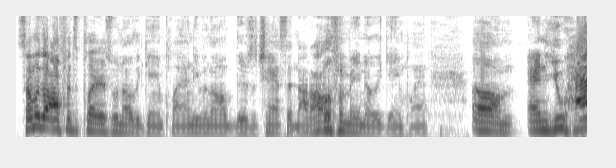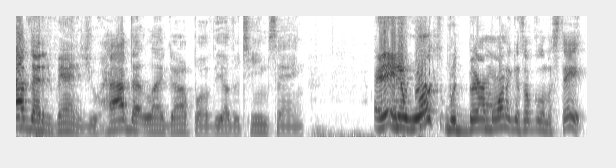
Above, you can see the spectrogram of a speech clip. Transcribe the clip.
Some of the offensive players will know the game plan, even though there's a chance that not all of them may know the game plan. Um, and you have that advantage. You have that leg up of the other team saying, and, and it worked with Barrymore against Oklahoma State.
